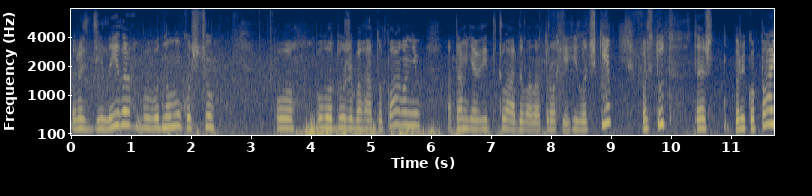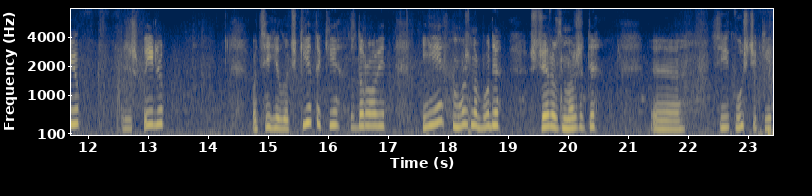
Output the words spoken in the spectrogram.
розділила, бо в одному кущу було дуже багато пагонів, там я відкладувала трохи гілочки. Ось тут теж прикопаю, пришпилю. Оці гілочки такі здорові. І можна буде ще розмножити е, ці кущики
